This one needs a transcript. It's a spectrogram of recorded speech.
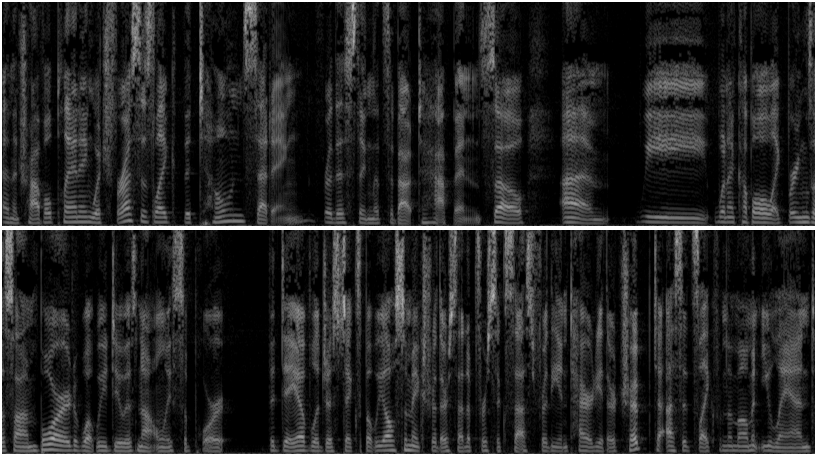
and the travel planning, which for us is like the tone setting for this thing that's about to happen. So. Um, we when a couple like brings us on board what we do is not only support the day of logistics but we also make sure they're set up for success for the entirety of their trip to us it's like from the moment you land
